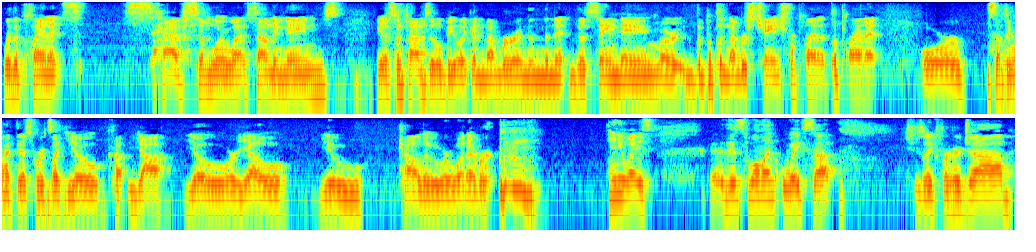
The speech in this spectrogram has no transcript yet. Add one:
where the planets have similar sounding names. You know, sometimes it'll be like a number and then the, the same name, or the, but the numbers change from planet to planet, or something like this where it's like Yo, Ya, Yo, or Yo, you Colu, or whatever. Anyways, this woman wakes up. She's late for her job.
